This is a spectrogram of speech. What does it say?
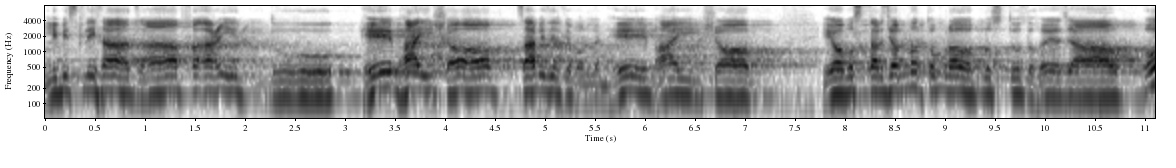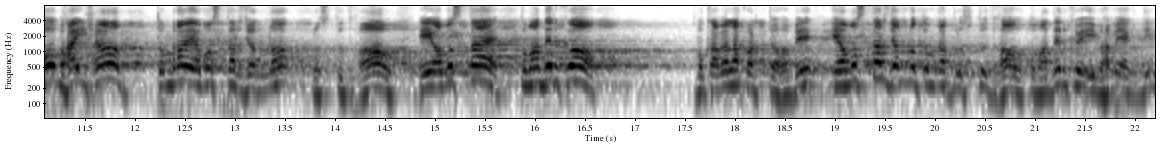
লিমিসলিহা যা ফাইদু হে ভাই সব, সাহাবিদেরকে বললেন, হে ভাই সব এই অবস্থার জন্য তোমরাও প্রস্তুত হয়ে যাও। ও ভাই সব, তোমরাও এই অবস্থার জন্য প্রস্তুত হও। এই অবস্থায় তোমাদেরকেও মোকাবেলা করতে হবে। এই অবস্থার জন্য তোমরা প্রস্তুত হও। তোমাদেরকে এইভাবে একদিন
